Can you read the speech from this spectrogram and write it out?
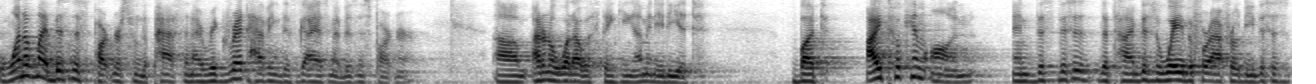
one of my business partners from the past, and I regret having this guy as my business partner. Um, I don't know what I was thinking, I'm an idiot. But I took him on, and this, this is the time, this is way before Aphro-D, this is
